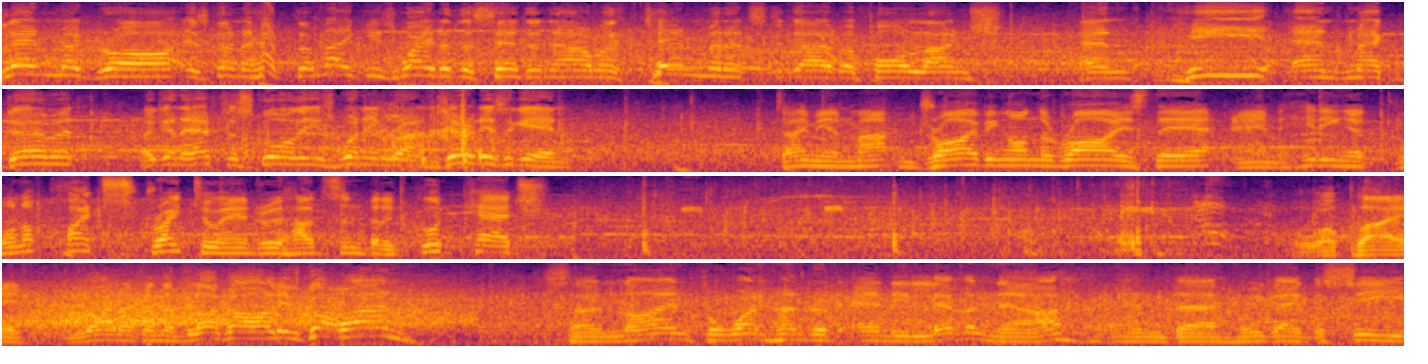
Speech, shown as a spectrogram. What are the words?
Glenn McGrath is going to have to make his way to the centre now with 10 minutes to go before lunch. And he and McDermott are going to have to score these winning runs. Here it is again. Damien Martyn driving on the rise there and hitting it, well, not quite straight to Andrew Hudson, but a good catch. Well played, right up in the block. Oh, he's got one. So nine for 111 now, and uh, we're going to see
